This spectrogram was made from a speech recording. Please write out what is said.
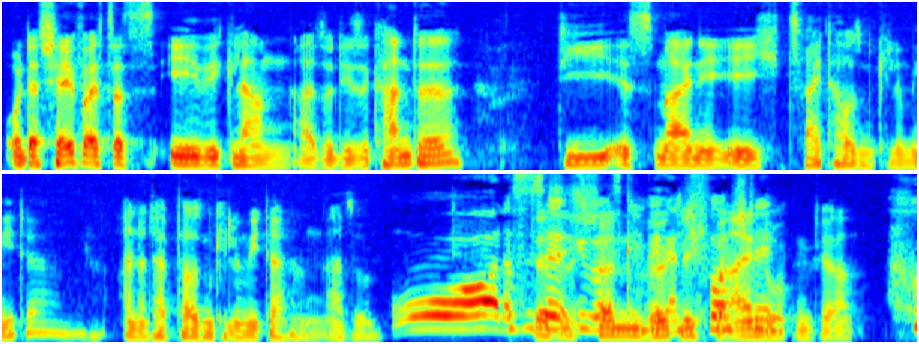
Und das Schelfeis, das ist ewig lang. Also diese Kante, die ist, meine ich, 2000 Kilometer, anderthalbtausend Kilometer lang. Also oh, das ist das ja ist über, schon wirklich beeindruckend, ja.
